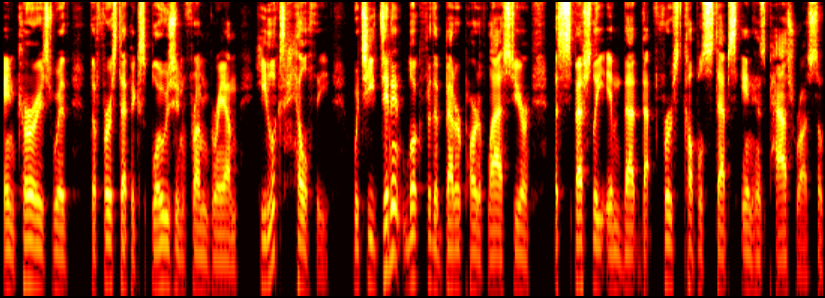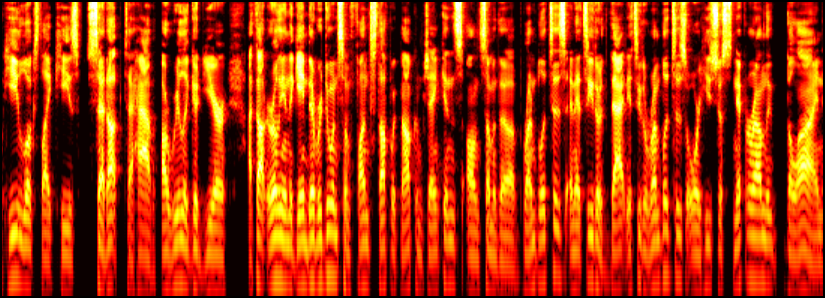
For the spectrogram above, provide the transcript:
encouraged with the first step explosion from Graham. He looks healthy, which he didn't look for the better part of last year, especially in that that first couple steps in his pass rush. So he looks like he's set up to have a really good year. I thought early in the game they were doing some fun stuff with Malcolm Jenkins on some of the run blitzes, and it's either that, it's either run blitzes or he's just sniffing around the, the line,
